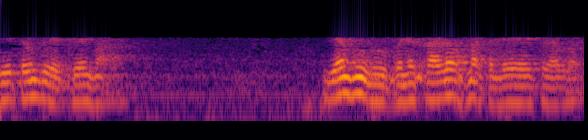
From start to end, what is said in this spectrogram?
ကျက်30ကျွဲမှာရမှုကိုဘယ်နှခါတော့မှတ်တယ်လဲဆိုတာပေါ့။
